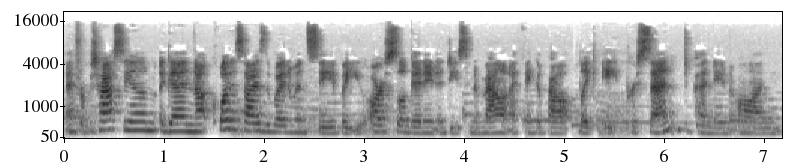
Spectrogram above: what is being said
And for potassium, again, not quite as high as the vitamin C, but you are still getting a decent amount. I think about like 8%, depending on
